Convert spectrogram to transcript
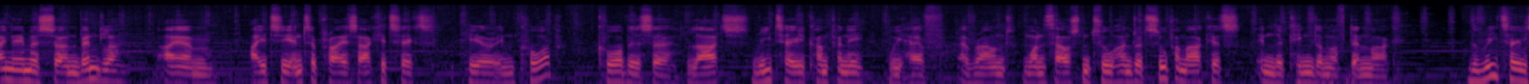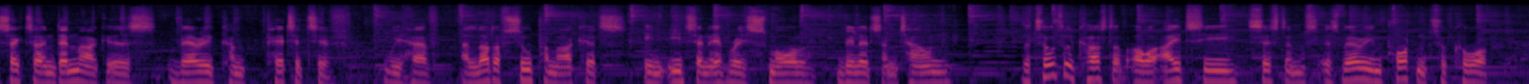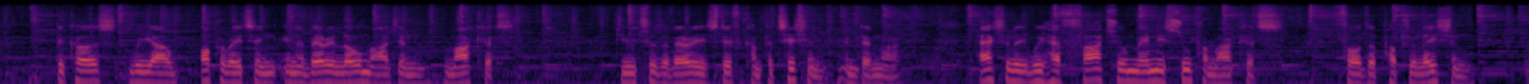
My name is Søren Wendler. I am IT Enterprise Architect here in Coop. Coop is a large retail company. We have around 1,200 supermarkets in the Kingdom of Denmark. The retail sector in Denmark is very competitive. We have a lot of supermarkets in each and every small village and town. The total cost of our IT systems is very important to Coop because we are operating in a very low margin market due to the very stiff competition in Denmark. Actually, we have far too many supermarkets for the population.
